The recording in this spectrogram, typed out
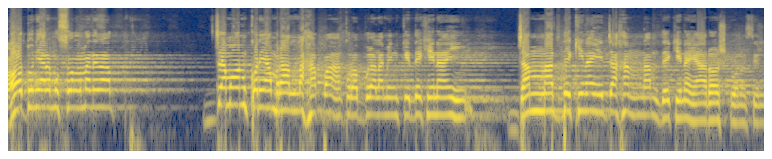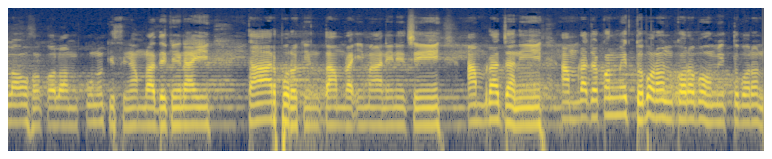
অ দুনিয়ার মুসলমানেরা, যেমন করে আমরা আল্লাহ পাক রব্বুল আলামিনকে দেখি নাই জান্নাত দেখি নাই, জাহান্নাম দেখি নাই আরস কোন লৌহ, কলম, কোনো কিছু আমরা দেখি নাই। তারপরও কিন্তু আমরা ইমান এনেছি। আমরা জানি, আমরা যখন মৃত্যুবরণ করব, মৃত্যুবরণ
